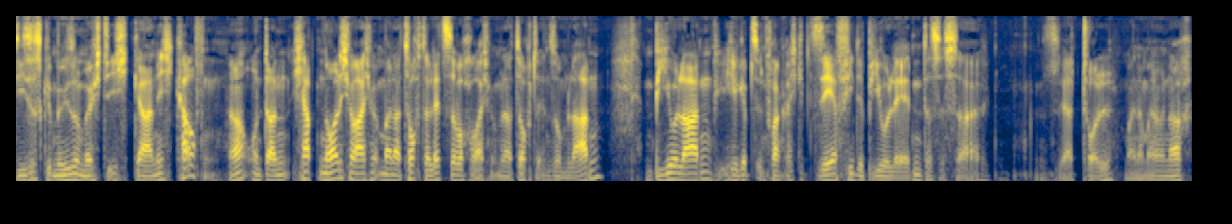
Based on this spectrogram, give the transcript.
dieses Gemüse möchte ich gar nicht kaufen. Ja, und dann, ich habe neulich war ich mit meiner Tochter, letzte Woche war ich mit meiner Tochter in so einem Laden, einem Bioladen. Hier gibt's in Frankreich gibt's sehr viele Bioläden, das ist äh, sehr toll, meiner Meinung nach.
